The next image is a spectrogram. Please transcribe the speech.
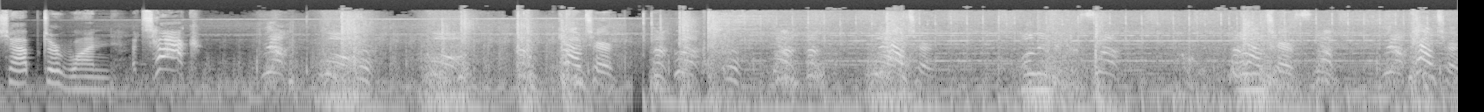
Chapter 1 Attack! Counter! Counter! Counter! Counter!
